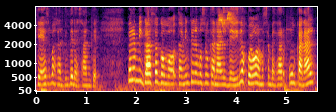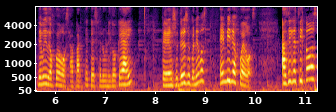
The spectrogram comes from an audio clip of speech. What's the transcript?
que es bastante interesante. Pero en mi caso, como también tenemos un canal de videojuegos, vamos a empezar un canal de videojuegos, aparte que es el único que hay. Pero nosotros lo ponemos en videojuegos. Así que chicos,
